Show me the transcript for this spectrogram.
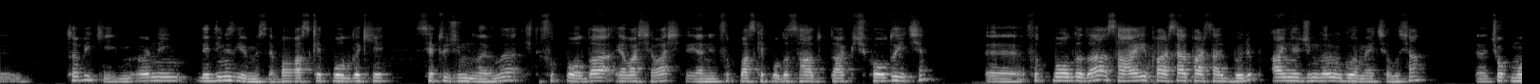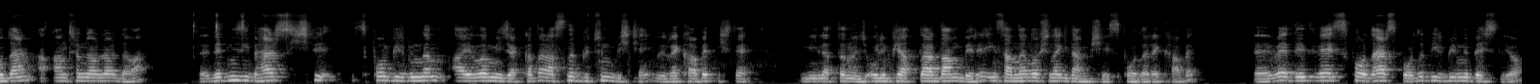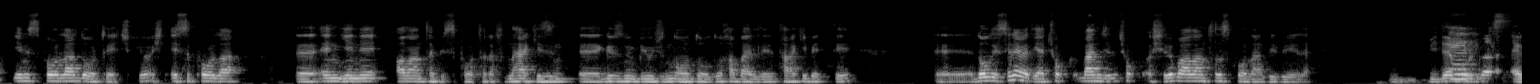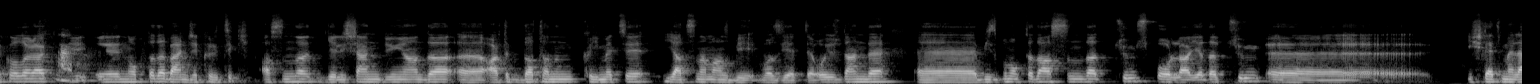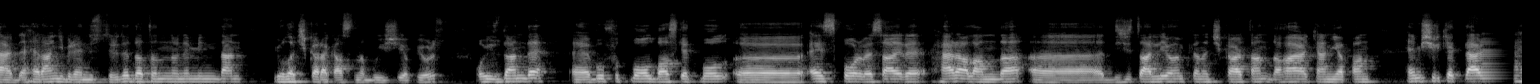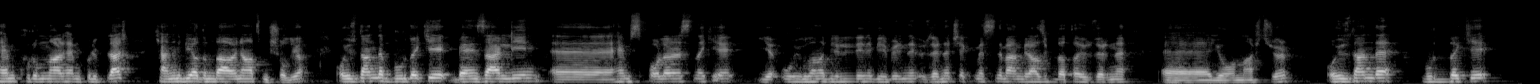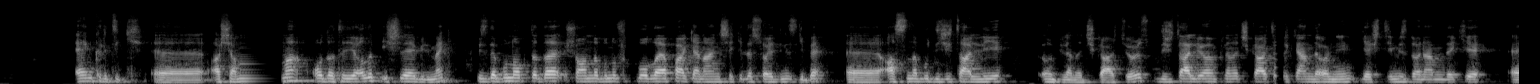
tabii ki. Örneğin dediğiniz gibi mesela basketboldaki set hücumlarını işte futbolda yavaş yavaş yani fut basketbolda saha daha küçük olduğu için e, futbolda da sahayı parsel parsel bölüp aynı hücumları uygulamaya çalışan e, çok modern antrenörler de var. E, dediğiniz gibi her hiçbir spor birbirinden ayrılamayacak kadar aslında bütün bir şey. Bir rekabet işte milattan önce olimpiyatlardan beri insanların hoşuna giden bir şey sporda rekabet. E, ve de, ve sporda her sporda birbirini besliyor. Yeni sporlar da ortaya çıkıyor. İşte e-sporda e, en yeni alan tabii spor tarafında. Herkesin e, gözünün bir ucunun orada olduğu haberleri takip ettiği e, dolayısıyla evet yani çok bence de çok aşırı bağlantılı sporlar birbiriyle. Bir de evet. burada ek olarak bir e, nokta da bence kritik. Aslında gelişen dünyada e, artık datanın kıymeti yatsınamaz bir vaziyette. O yüzden de e, biz bu noktada aslında tüm sporlar ya da tüm e, işletmelerde, herhangi bir endüstride datanın öneminden yola çıkarak aslında bu işi yapıyoruz. O yüzden de e, bu futbol, basketbol, e, e-spor vesaire her alanda e, dijitalliği ön plana çıkartan, daha erken yapan hem şirketler hem kurumlar hem kulüpler kendini bir adım daha öne atmış oluyor. O yüzden de buradaki benzerliğin e, hem sporlar arasındaki uygulanabilirliğini birbirine üzerine çekmesini ben birazcık data üzerine e, yoğunlaştırıyorum. O yüzden de buradaki en kritik e, aşama o datayı alıp işleyebilmek. Biz de bu noktada şu anda bunu futbolla yaparken aynı şekilde söylediğiniz gibi e, aslında bu dijitalliği ön plana çıkartıyoruz. Dijitalliği ön plana çıkartırken de örneğin geçtiğimiz dönemdeki e,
